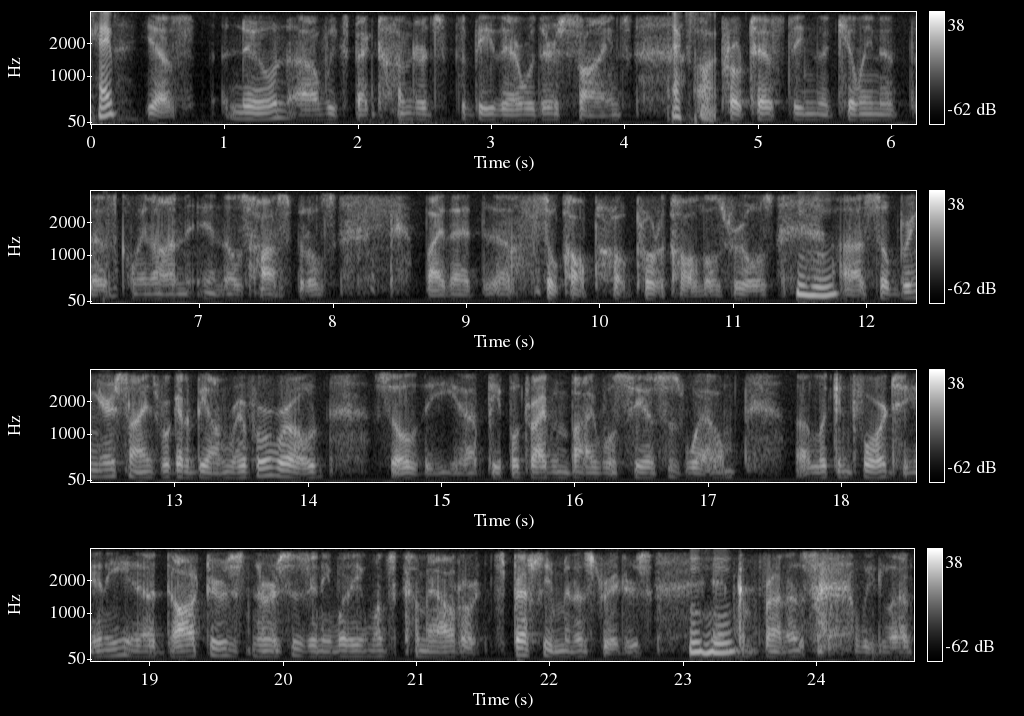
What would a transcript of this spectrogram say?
Okay. yes, noon. Uh, we expect hundreds to be there with their signs, uh, protesting the killing that's going on in those hospitals by that uh, so-called pro- protocol, those rules. Mm-hmm. Uh, so bring your signs. We're going to be on River Road, so the uh, people driving by will see us as well. Uh, looking forward to any uh, doctors, nurses, anybody who wants to come out, or especially administrators, Mm-hmm. and confront us. We love.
